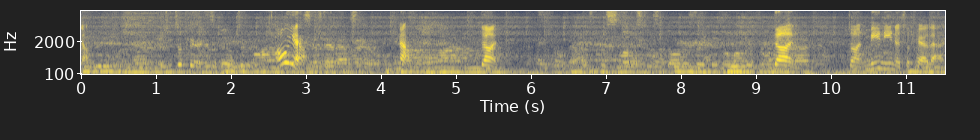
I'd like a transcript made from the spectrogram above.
No. But you took care of too. Oh yeah. Since then, I haven't seen her no Done. The smallest daughters that, that no longer doing Done. Done. Me and Nina took care of that.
